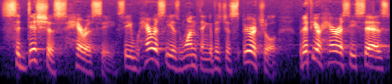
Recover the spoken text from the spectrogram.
seditious heresy. See, heresy is one thing if it's just spiritual. But if your heresy says,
